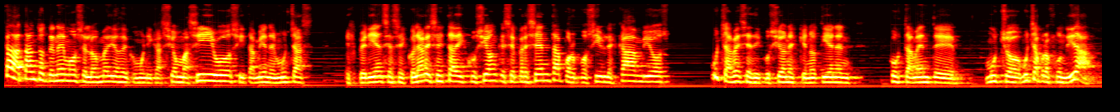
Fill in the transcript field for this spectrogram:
Cada tanto tenemos en los medios de comunicación masivos y también en muchas experiencias escolares esta discusión que se presenta por posibles cambios, muchas veces discusiones que no tienen justamente mucho, mucha profundidad.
